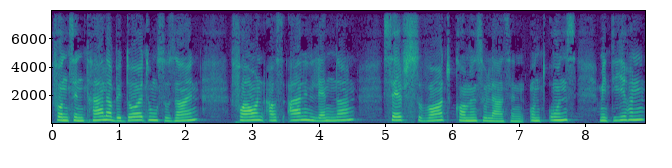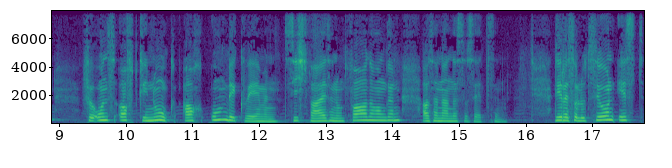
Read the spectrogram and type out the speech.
von zentraler Bedeutung zu sein, Frauen aus allen Ländern selbst zu Wort kommen zu lassen und uns mit ihren für uns oft genug auch unbequemen Sichtweisen und Forderungen auseinanderzusetzen. Die Resolution ist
